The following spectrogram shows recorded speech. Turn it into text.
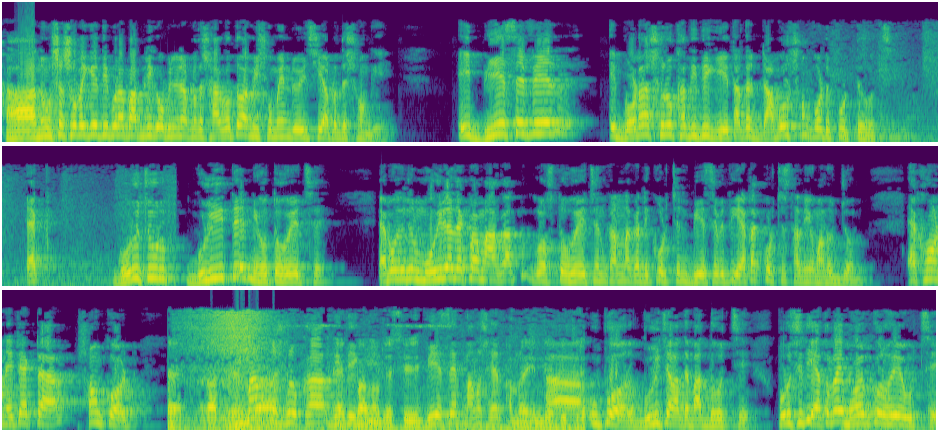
আহ, নমস্কার সবাইকে। ত্রিপুরা পাবলিক অপিনিয়ন আপনাদের স্বাগত। আমি সোমেন রয়েছি আপনাদের সঙ্গে। এই বিএসএফ এর এই বর্ডার সুরক্ষা দিতে গিয়ে তাদের ডাবল সংকটে পড়তে হচ্ছে। এক গরুচুর গুলিতে নিহত হয়েছে এবং একজন মহিলা দেখলাম আঘাতগ্রস্ত হয়েছেন কান্নাকাটি করছেন। বিএসএফ এর দিকে অ্যাটাক করছে স্থানীয় মানুষজন। এখন এটা একটা সংকট। সীমান্ত সুরক্ষা দিতে বিএসএফ মানুষের উপর গুলি চালাতে বাধ্য হচ্ছে। পরিস্থিতি এতটাই ভয়ঙ্কর হয়ে উঠছে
